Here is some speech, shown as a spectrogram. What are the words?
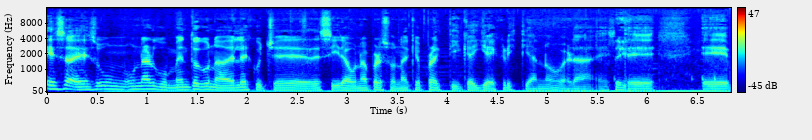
Ese es un, un, argumento que una vez le escuché decir a una persona que practica y que es cristiano, ¿verdad? Este, sí. Eh,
